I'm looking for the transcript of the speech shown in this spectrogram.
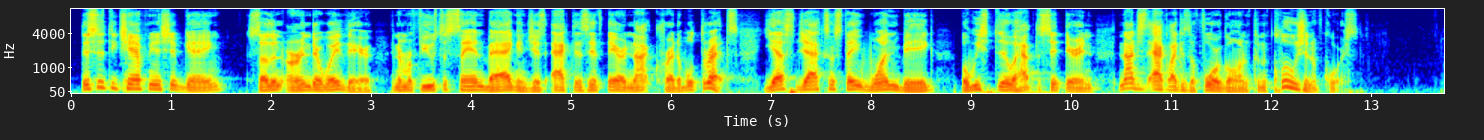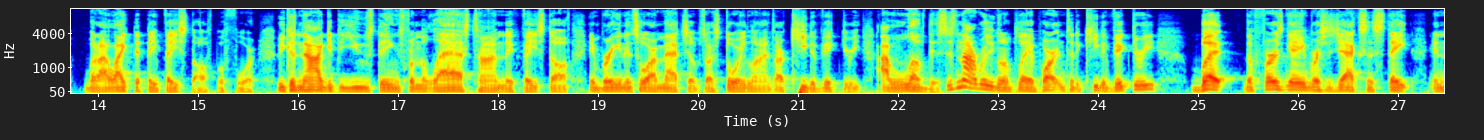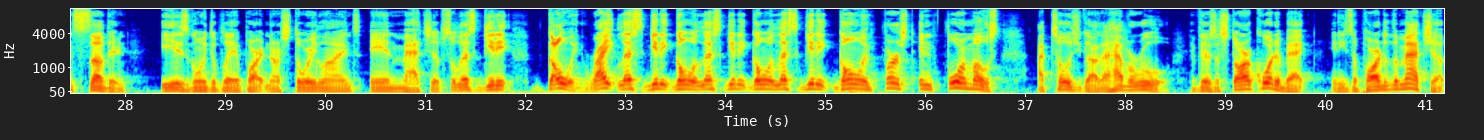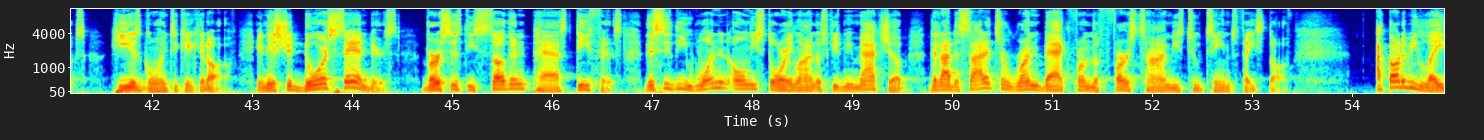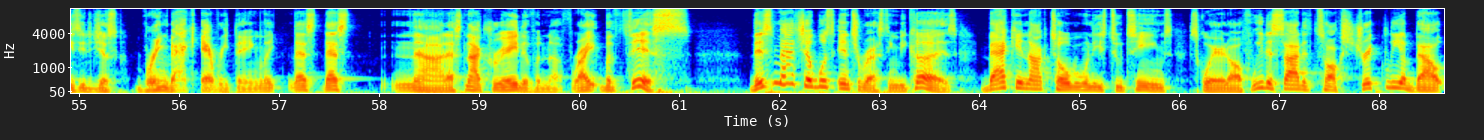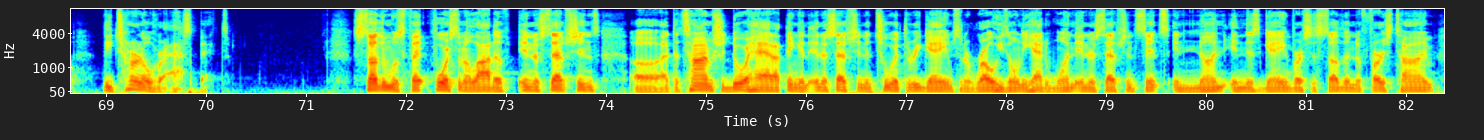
this is the championship game Southern earned their way there and then refused to sandbag and just act as if they are not credible threats. Yes, Jackson State won big, but we still have to sit there and not just act like it's a foregone conclusion, of course. But I like that they faced off before because now I get to use things from the last time they faced off and bring it into our matchups, our storylines, our key to victory. I love this. It's not really going to play a part into the key to victory, but the first game versus Jackson State and Southern is going to play a part in our storylines and matchups. So let's get it going, right? Let's get it going. Let's get it going. Let's get it going. First and foremost, I told you guys I have a rule. If there's a star quarterback and he's a part of the matchups, he is going to kick it off. And it's Shedeur Sanders versus the Southern Pass defense. This is the one and only storyline, or excuse me, matchup that I decided to run back from the first time these two teams faced off. I thought it'd be lazy to just bring back everything. Like that's that's nah, that's not creative enough, right? But this, this matchup was interesting because back in October when these two teams squared off, we decided to talk strictly about the turnover aspect. Southern was forcing a lot of interceptions. Uh, at the time, Shedeur had, I think, an interception in two or three games in a row. He's only had one interception since, and none in this game versus Southern the first time.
